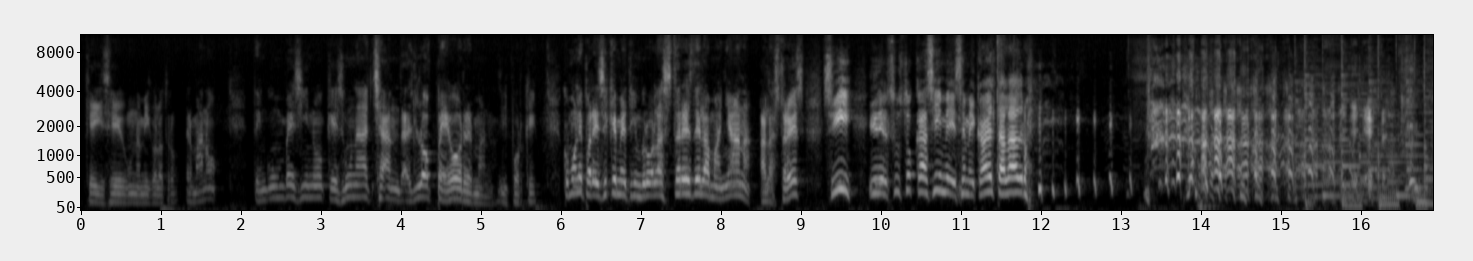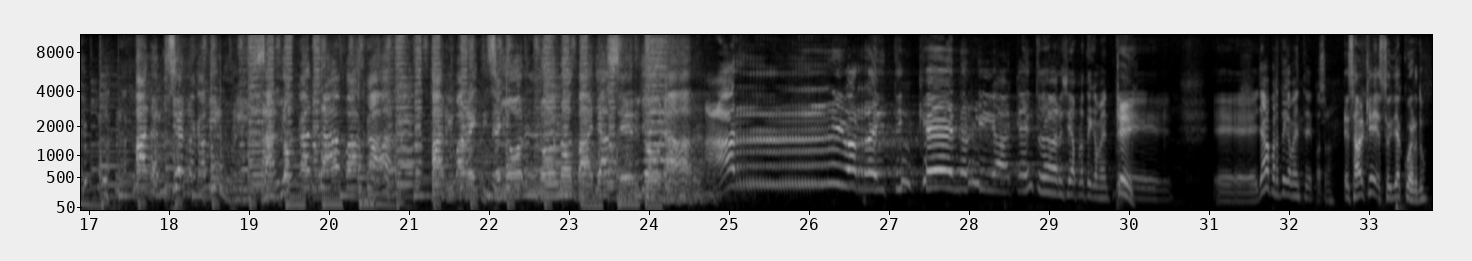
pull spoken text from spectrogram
que dice un amigo al otro, hermano, tengo un vecino que es una chanda, es lo peor, hermano. ¿Y por qué? ¿Cómo le parece que me timbró a las 3 de la mañana? ¿A las 3? Sí, y del susto casi me, se me cae el taladro. Ana Luciana Camino, risa loca a trabajar. Arriba rating, señor, no nos vaya a hacer llorar. Arriba rating, qué energía, qué entusiasmo prácticamente. ¿Qué? Eh, ya prácticamente, patrón. Eh, ¿Sabe qué? Estoy de acuerdo.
